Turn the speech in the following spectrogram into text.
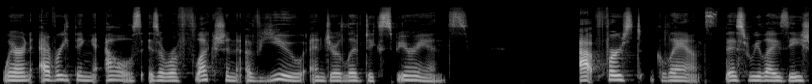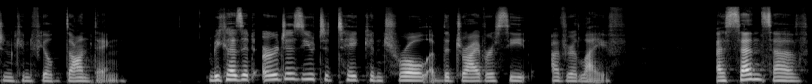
wherein everything else is a reflection of you and your lived experience. At first glance, this realization can feel daunting because it urges you to take control of the driver's seat of your life. A sense of,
